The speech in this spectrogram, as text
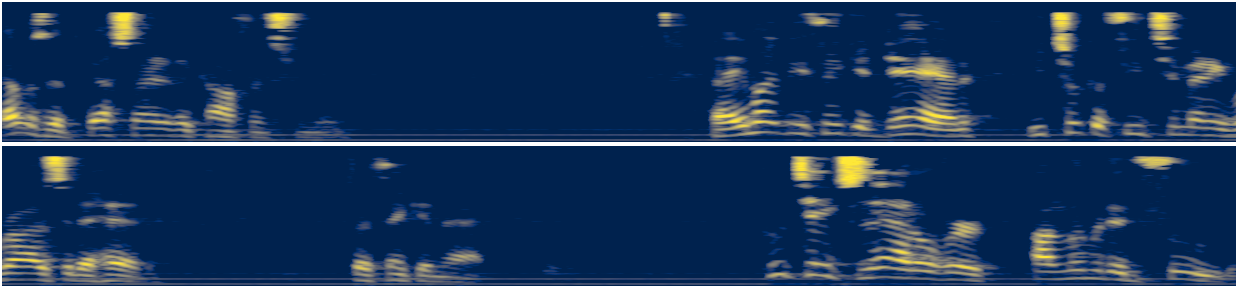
That was the best night of the conference for me. Now, you might be thinking, Dan, you took a few too many rods to the head for thinking that. Who takes that over unlimited food?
